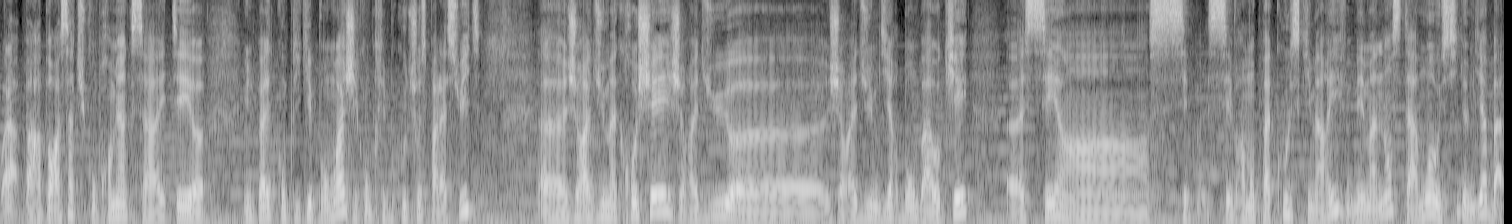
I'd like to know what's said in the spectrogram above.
voilà, par rapport à ça, tu comprends bien que ça a été une période compliquée pour moi. J'ai compris beaucoup de choses par la suite. Euh, j'aurais dû m'accrocher, j'aurais dû, euh, dû me dire bon bah ok, euh, c'est c'est vraiment pas cool ce qui m'arrive, mais maintenant c'était à moi aussi de me dire bah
